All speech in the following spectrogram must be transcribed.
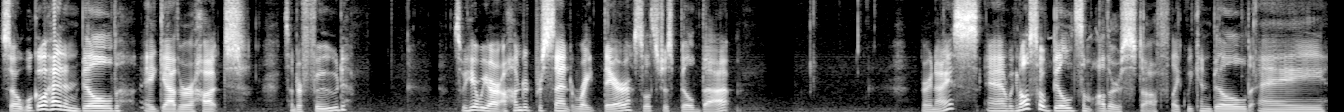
So we'll go ahead and build a gatherer hut. It's under food. So here we are 100% right there. So let's just build that. Very nice. And we can also build some other stuff. Like we can build a...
